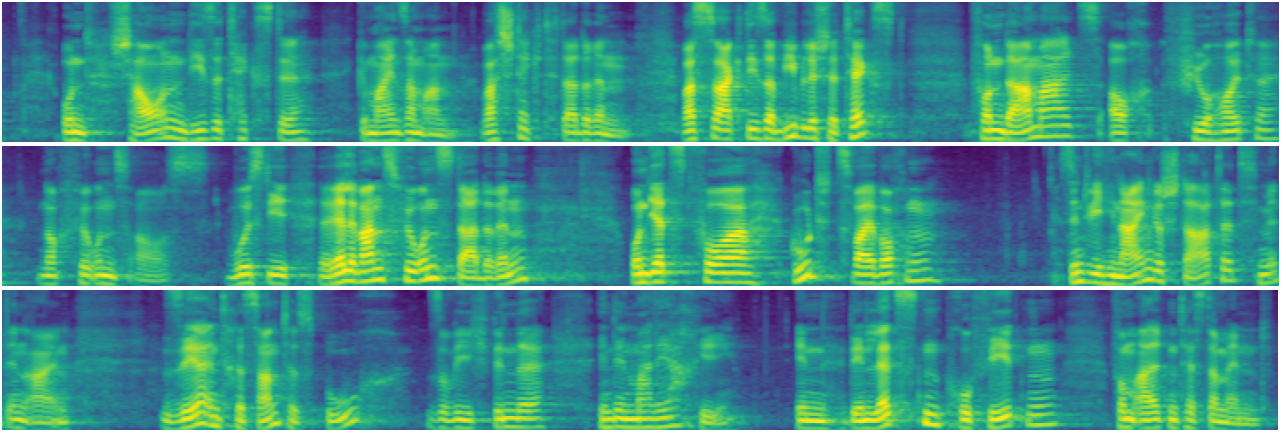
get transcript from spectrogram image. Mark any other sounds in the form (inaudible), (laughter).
und schauen diese Texte gemeinsam an. Was steckt da drin? Was sagt dieser biblische Text von damals auch für heute noch für uns aus? Wo ist die Relevanz für uns da drin? Und jetzt vor gut zwei Wochen sind wir hineingestartet mit in ein sehr interessantes Buch, so wie ich finde, in den Maleachi, in den letzten Propheten vom Alten Testament.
